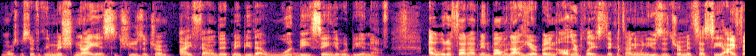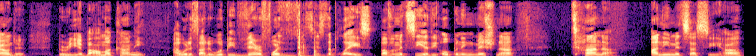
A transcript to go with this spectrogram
more specifically Mishnayos that use the term I found it, maybe that would be saying it would be enough. I would have thought being Balma, not here, but in other places, Dekatani, when he uses the term Mitzasi, I found it. Beria Balma Kani. I would have thought it would be. Therefore, this is the place. Bava Metzia, the opening Mishnah, Tana, Ani Mitzasiha.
